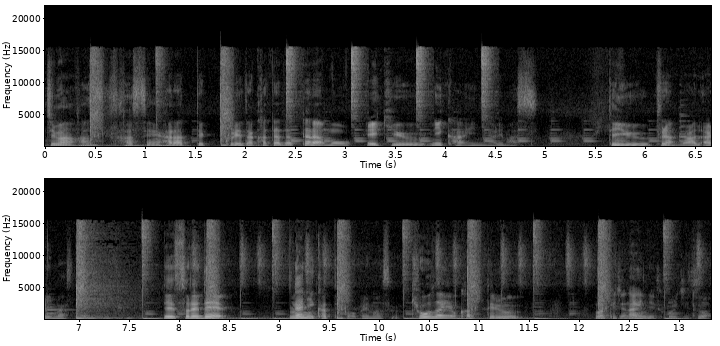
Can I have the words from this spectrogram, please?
8万8000円払ってくれた方だったらもう永久に会員になれますっていうプランがありますね。でそれで何買ってるか分かります？教材を買ってるわけじゃないんですこれ実は。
